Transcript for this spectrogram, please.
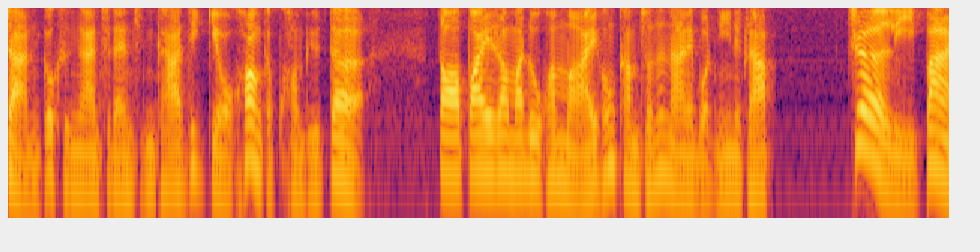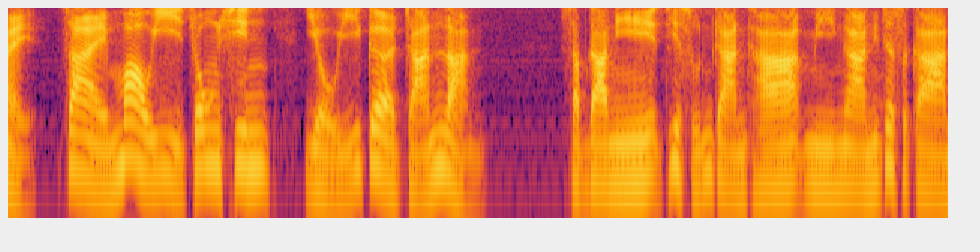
จันก็คืองานแสดงสินค้าที่เกี่ยวข้องกับคอมพิวเตอร์ ต่อไปเรามาดูความหมายของคำสนทนาในบทนี้นะครับ这礼拜在贸易中心有一个展览สัปดาห์นี้ที่ศูนย์การค้ามีงานนิทรรศการ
